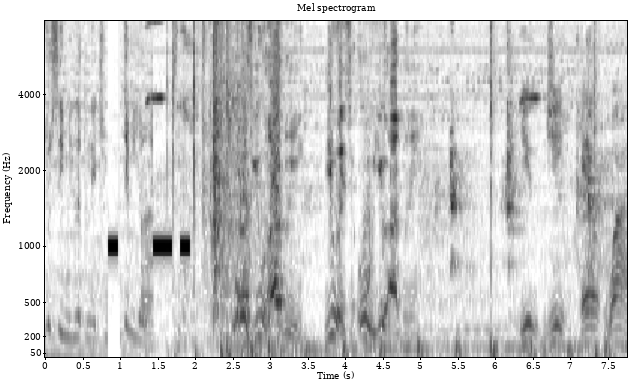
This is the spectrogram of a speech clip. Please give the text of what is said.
You see me looking at you. Give me your Ooh, you ugly. You is ooh, you ugly. U G L Y.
